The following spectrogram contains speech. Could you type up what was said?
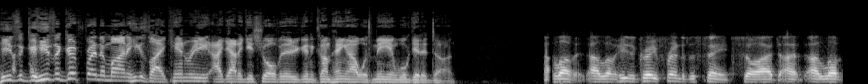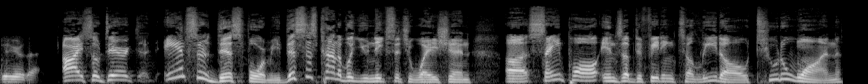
He's a good- he's a good friend of mine. And he's like Henry, I got to get you over there. You're going to come hang out with me, and we'll get it done. I love it. I love it. He's a great friend of the Saints, so I, I, I love to hear that. All right, so Derek, answer this for me. This is kind of a unique situation. Uh, St. Paul ends up defeating Toledo two to one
